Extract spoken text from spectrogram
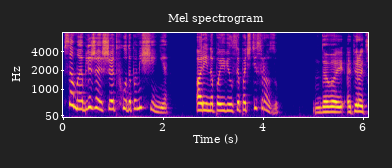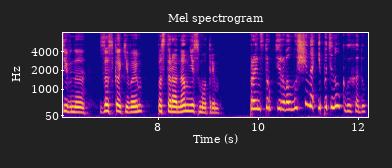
в самое ближайшее от входа помещение. Арина появился почти сразу. «Давай оперативно заскакиваем, по сторонам не смотрим», проинструктировал мужчина и потянул к выходу.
